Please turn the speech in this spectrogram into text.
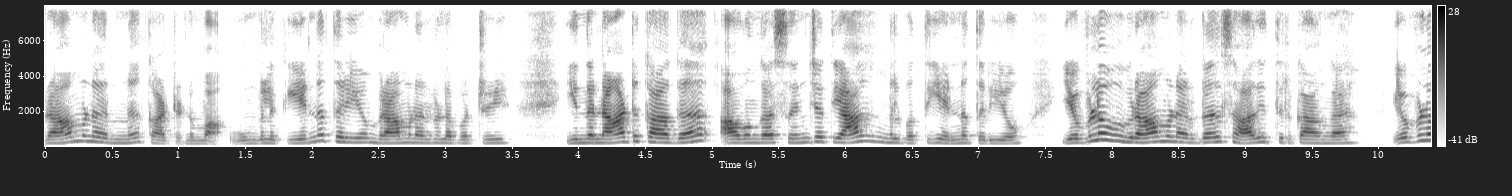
பிராமணர்னு காட்டணுமா? உங்களுக்கு என்ன தெரியும் பிராமணர்களை பற்றி? இந்த நாட்டுக்காக அவங்க செஞ்ச தியாகங்கள் பற்றி என்ன தெரியும்? எவ்வளவு பிராமணர்கள் சாதித்திருக்காங்க? எவ்வளோ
